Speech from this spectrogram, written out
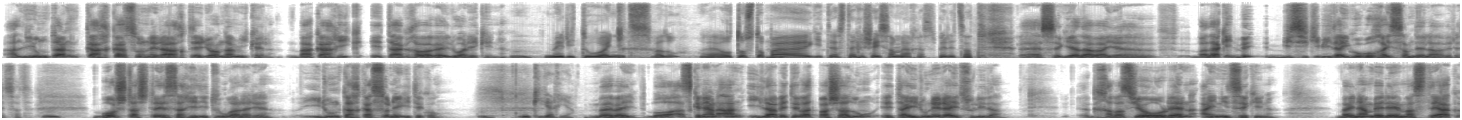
Aldiuntan karkazonera arte joan da Mikel, bakarrik eta grabagailuarekin. Mm, meritu hainitz badu, eh? otoztopa egitea ez da erresa izan behar ez, beretzat. Eh, Segia da bai, eh, badakit be, biziki bidai gogorra izan dela beretzat. Mm. Bost aste ezagri ditu galare, irun karkazon egiteko. Unkigarria. Bai, bai. Bo, azkenean han hilabete bat pasadu eta irunera itzuli da. Grabazio horren hainitzekin. Baina bere emazteak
